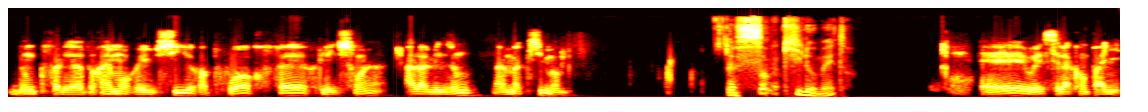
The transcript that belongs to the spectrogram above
Donc il fallait vraiment réussir à pouvoir faire les soins à la maison un maximum. À 100 km eh oui, c'est la campagne.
